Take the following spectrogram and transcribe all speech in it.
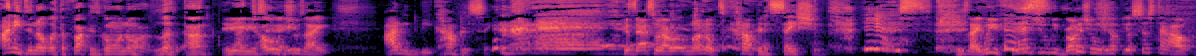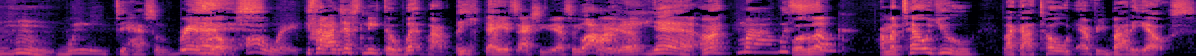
I need to know what the fuck is going on. Look, Unc, He I told that. He was like, I need to be compensated. Because that's what I wrote in my notes compensation. yes. He's like, we fed you, we brought you, we helped your sister out. hmm We need to have some bread, Yes. bro. Always. He said, I just need to wet my beak. That is actually, that's what he Why? said, Yeah, yeah. My whistle. Well, look, I'm gonna tell you like I told everybody else.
